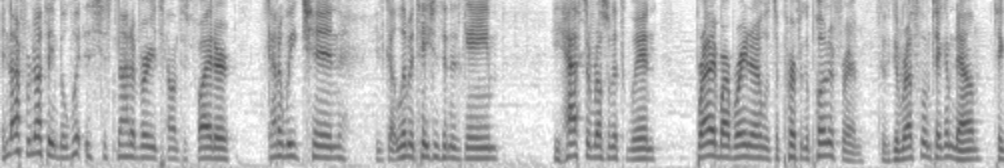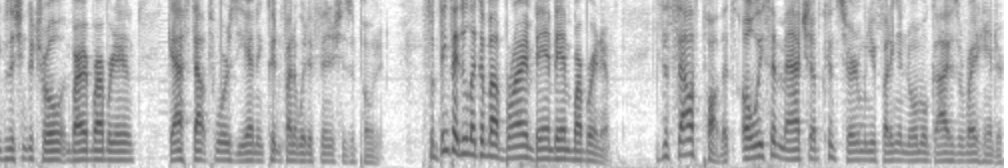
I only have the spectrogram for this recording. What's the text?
And not for nothing, but Witt is just not a very talented fighter. Got a weak chin. He's got limitations in his game. He has to wrestle to win. Brian Barberena was the perfect opponent for him because he could wrestle him, take him down, take position control, and Brian Barberena gassed out towards the end and couldn't find a way to finish his opponent. Some things I do like about Brian Bam Bam Barberena. He's a southpaw. That's always a matchup concern when you're fighting a normal guy who's a right-hander.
